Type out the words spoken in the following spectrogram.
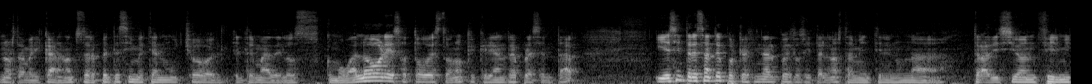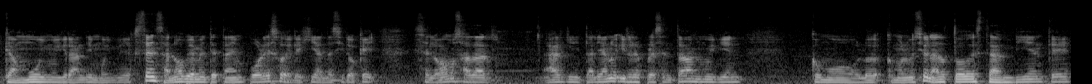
norteamericana, ¿no? Entonces de repente sí metían mucho el, tema de los como valores o todo esto, ¿no? Que querían representar. Y es interesante porque al final pues los italianos también tienen una tradición fílmica muy muy grande y muy muy extensa, ¿no? Obviamente también por eso elegían decir, ok, se lo vamos a dar a alguien italiano y representaban muy bien como lo, como lo menciona, ¿no? todo este ambiente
